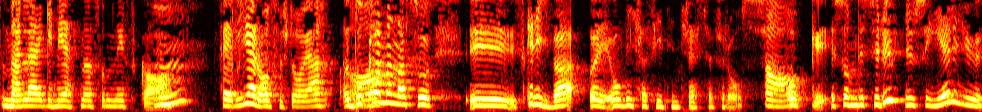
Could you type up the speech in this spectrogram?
de här lägenheterna som ni ska sälja då förstår jag. Och Då Ja. kan man alltså eh, skriva eh, och visa sitt intresse för oss. Ja. Och eh, som det ser ut nu så är det ju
